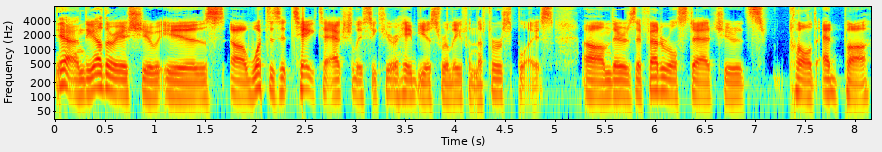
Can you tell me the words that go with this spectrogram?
Yeah, and the other issue is uh, what does it take to actually secure habeas relief in the first place? Um, there's a federal statute it's called AEDPA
